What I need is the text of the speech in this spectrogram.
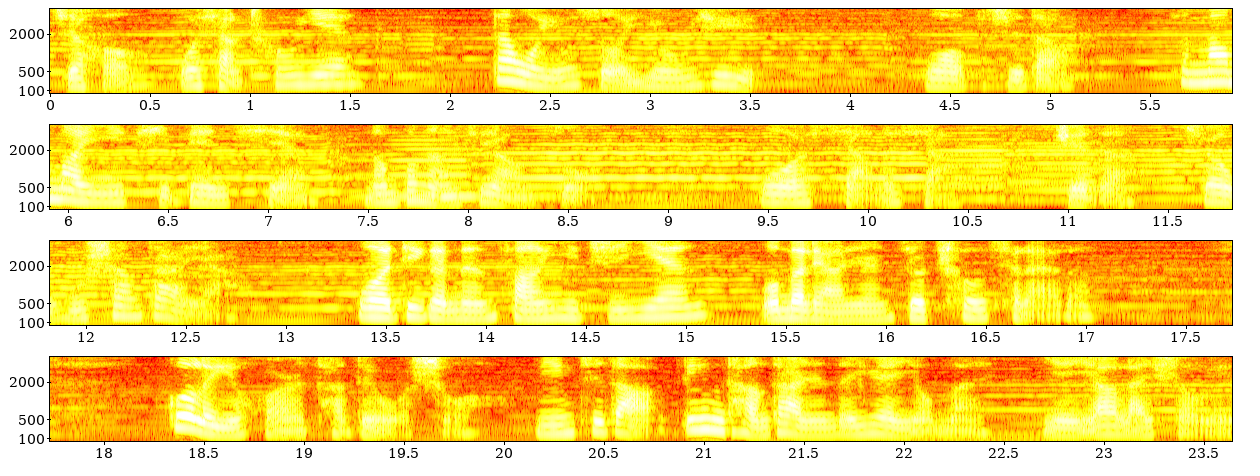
之后，我想抽烟，但我有所犹豫。我不知道在妈妈遗体面前能不能这样做。我想了想，觉得这无伤大雅。我递给门房一支烟，我们两人就抽起来了。过了一会儿，他对我说：“您知道，令堂大人的院友们也要来守灵，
